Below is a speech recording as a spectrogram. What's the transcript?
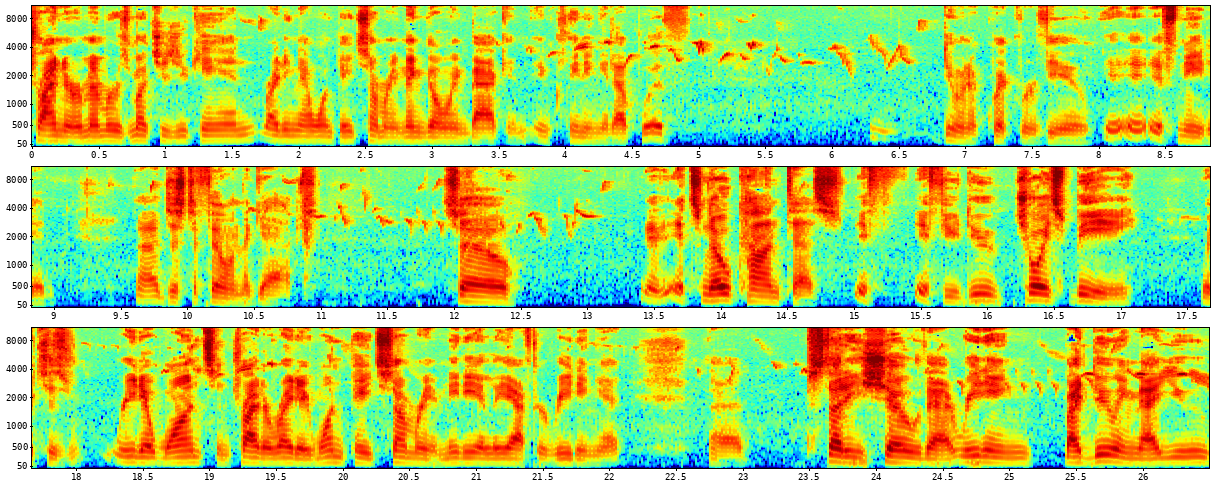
trying to remember as much as you can, writing that one page summary, and then going back and, and cleaning it up with doing a quick review if needed, uh, just to fill in the gaps. So it, it's no contest. If if you do choice B, which is read it once and try to write a one page summary immediately after reading it. Uh, studies show that reading, by doing that, you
